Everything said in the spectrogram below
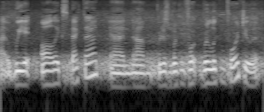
Uh, we all expect that, and um, we're just looking for we're looking forward to it.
